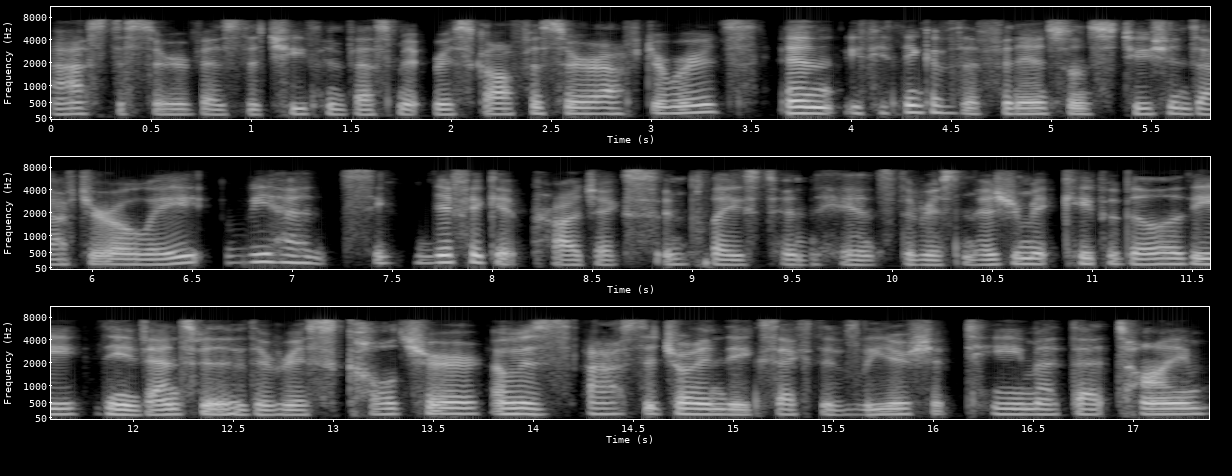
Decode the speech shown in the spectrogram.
asked to serve as the chief investment risk officer afterwards. And if you think of the financial institutions after 08, we had significant projects in place to enhance the risk measurement capability, the advancement of the risk culture. I was asked to join the executive leadership team at that time.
